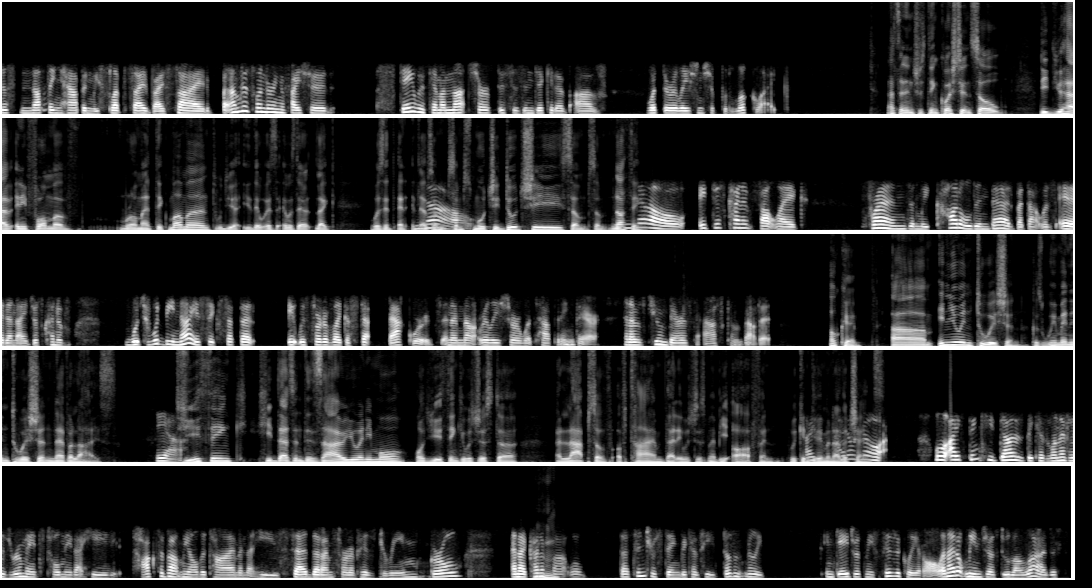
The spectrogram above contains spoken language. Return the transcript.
just nothing happened. We slept side by side, but I'm just wondering if I should stay with him. I'm not sure if this is indicative of what the relationship would look like. That's an interesting question. So, did you have any form of romantic moment? Would you? There was. Was there like? Was it, it no. some some smoochy doochy? Some some nothing. No, it just kind of felt like friends, and we cuddled in bed, but that was it. And I just kind of, which would be nice, except that it was sort of like a step backwards, and I'm not really sure what's happening there. And I was too embarrassed to ask him about it. Okay. Um, in your intuition, because women intuition never lies. Yeah. Do you think he doesn't desire you anymore, or do you think it was just a, a lapse of, of time that it was just maybe off, and we can I, give him another I don't chance? Know. Well, I think he does because one of his roommates told me that he talks about me all the time, and that he said that I'm sort of his dream girl. And I kind Mhm. of thought, well, that's interesting because he doesn't really engage with me physically at all. And I don't mean just ooh la la. Just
